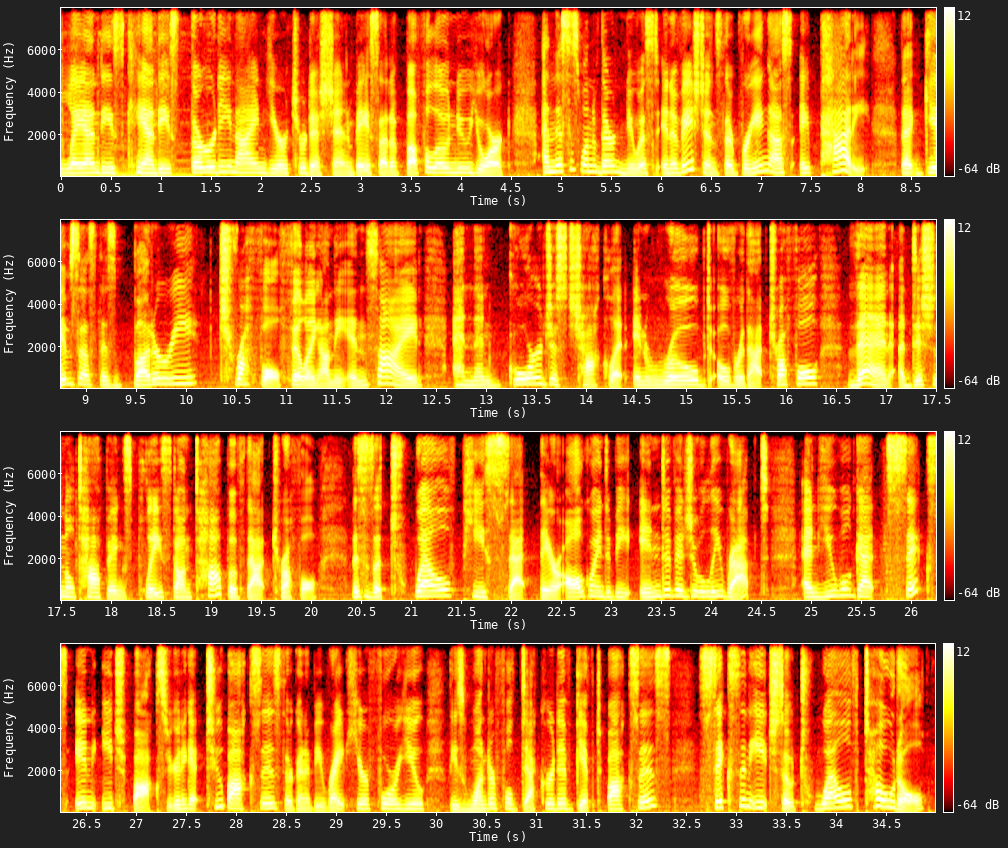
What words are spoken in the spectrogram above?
Landies Candies 39 year tradition based out of Buffalo, New York. And this is one of their newest innovations. They're bringing us a patty that gives us this buttery truffle filling on the inside and then gorgeous chocolate enrobed over that truffle. Then additional toppings placed on top of that truffle. This is a 12 piece set. They are all going to be individually wrapped and you will get six in each box. You're going to get two boxes. They're going to be right here for you. These wonderful decorative gift boxes, six in each, so 12 total.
